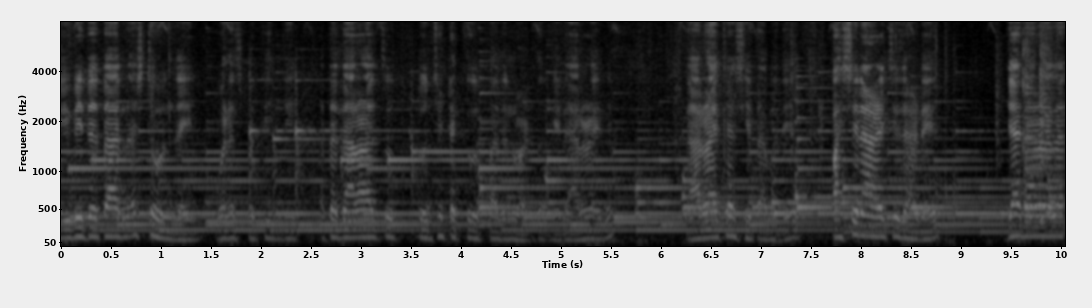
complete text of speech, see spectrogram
विविधता नष्ट होऊन जाईल. वनस्पतींची आता नारळाचं दोनशे टक्के उत्पादन वाढतं. हे नारळ आहे ना? नारळाच्या शेतामध्ये पाचशे नारळाची झाडं आहेत. ज्या नारळाला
